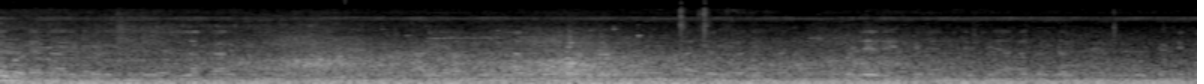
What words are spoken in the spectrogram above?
ಎಲ್ಲ ಎಲ್ಲ ಒಳ್ಳೆಯ ರೀತಿಯಲ್ಲಿ ನಡೆಸಿ ಅನ್ನದಾತರಿಗೆ ಖಂಡಿತ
